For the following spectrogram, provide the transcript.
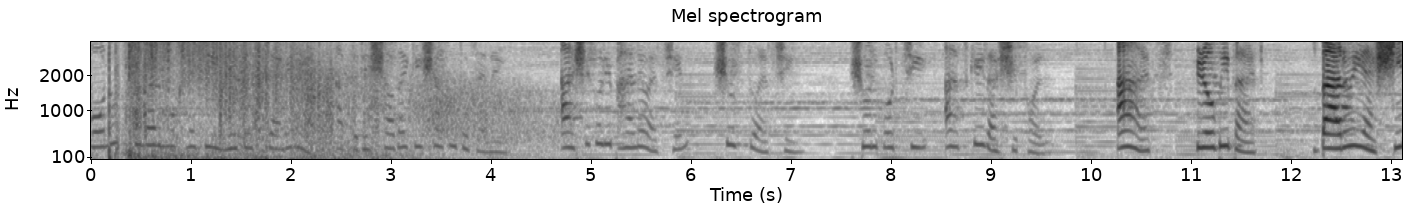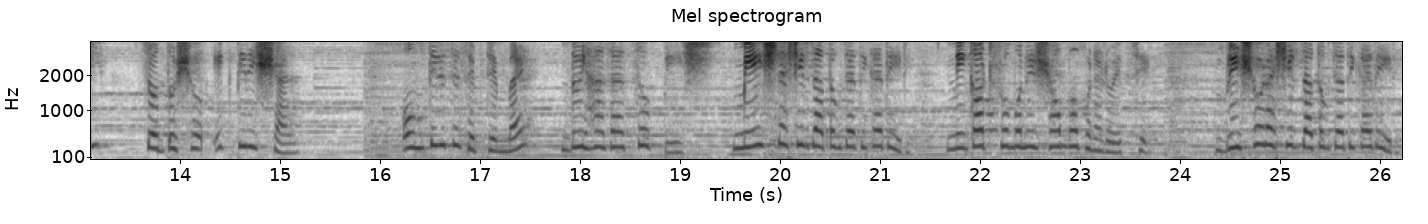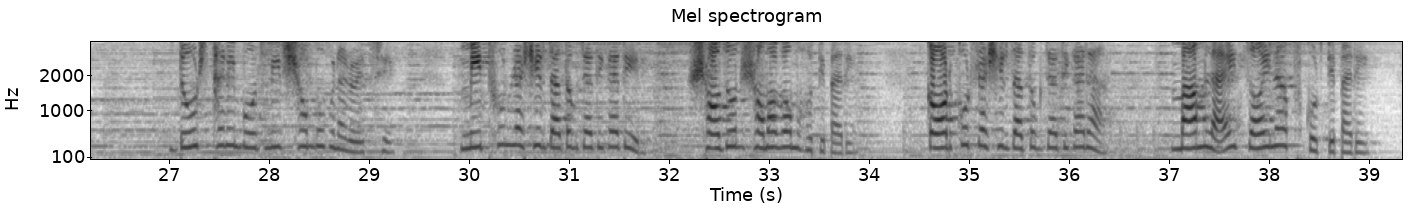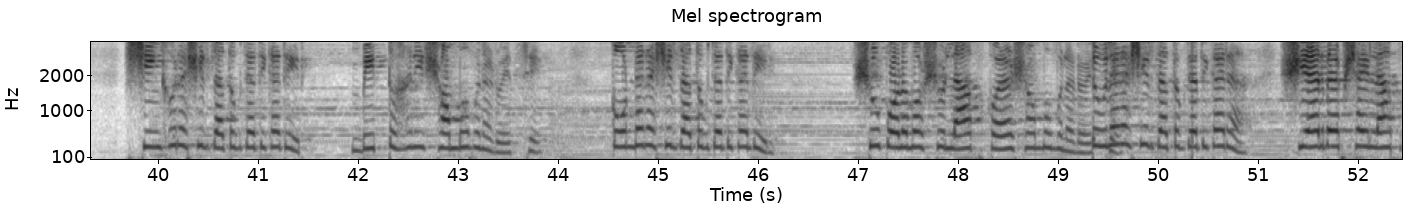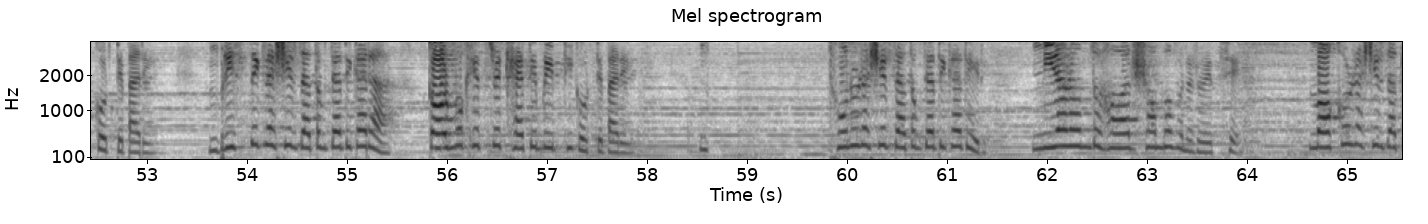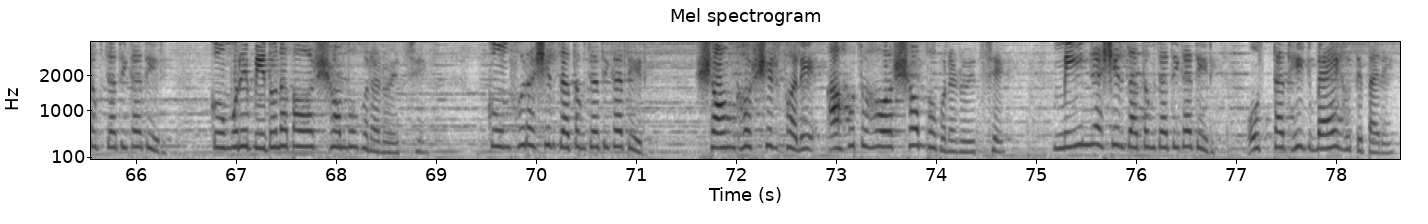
Manoj Kumar Mukherjee YouTube চ্যানেলে আপনাদের সবাইকে স্বাগত জানাই। আশা করি ভালো আছেন, সুস্থ আছেন। শুরু করছি আজকের রাশিফল। আজ রবিবার, বারোই আশ্বিন, চোদ্দশো একত্রিশ সাল। উনত্রিশে সেপ্টেম্বর দুই হাজার চব্বিশ। মেষ রাশির জাতক জাতিকাদের নিকট ভ্রমণের সম্ভাবনা রয়েছে। বৃষ রাশির জাতক জাতিকাদের দূর স্থানে বদলির সম্ভাবনা রয়েছে। মিথুন রাশির জাতক জাতিকাদের স্বজন সমাগম হতে পারে। কর্কট রাশির জাতক জাতিকারা মামলায় জয়লাভ করতে পারে। সিংহ রাশির জাতক জাতিকাদের বিত্তহানির সম্ভাবনা রয়েছে। কন্যা রাশির জাতক জাতিকাদের সুপরামর্শ লাভ করার সম্ভাবনা রয়েছে। তুলা রাশির জাতক জাতিকারা শেয়ার ব্যবসায় লাভ করতে পারে। বৃশ্চিক রাশির জাতক জাতিকারা কর্মক্ষেত্রে খ্যাতি বৃদ্ধি করতে পারে। ধনুরাশির জাতক জাতিকাদের নিরানন্দ হওয়ার সম্ভাবনা রয়েছে। মকর রাশির জাতক জাতিকাদের কোমরে বেদনা পাওয়ার সম্ভাবনা রয়েছে। কুম্ভ রাশির জাতক জাতিকাদের সংঘর্ষের ফলে আহত হওয়ার সম্ভাবনা রয়েছে। মীন রাশির জাতক জাতিকাদের অত্যাধিক ব্যয় হতে পারে।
